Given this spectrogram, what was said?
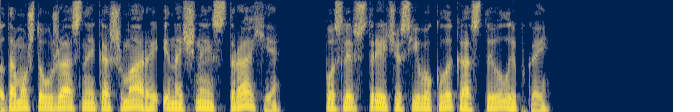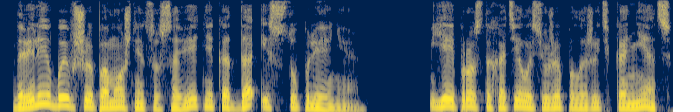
Потому что ужасные кошмары и ночные страхи после встречи с его клыкастой улыбкой довели бывшую помощницу советника до исступления. Ей просто хотелось уже положить конец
